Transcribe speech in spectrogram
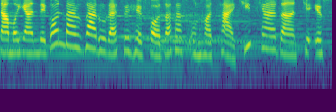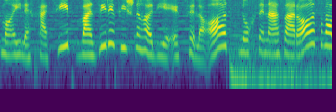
نمایندگان بر ضرورت حفاظت از اونها تاکید کردند که اسماعیل خطیب وزیر پیشنهادی اطلاعات نقطه نظرات و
